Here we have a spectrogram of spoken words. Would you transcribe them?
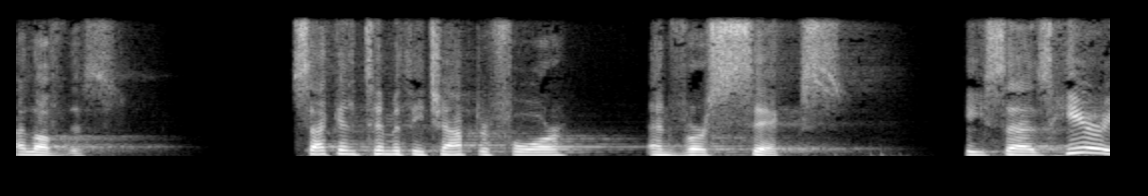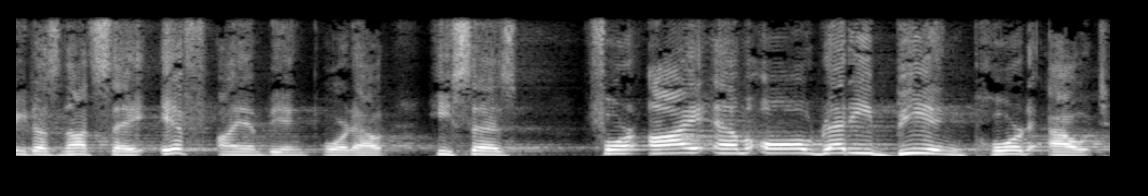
I love this. 2 Timothy chapter 4 and verse 6 he says, here he does not say, if I am being poured out. He says, for I am already being poured out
